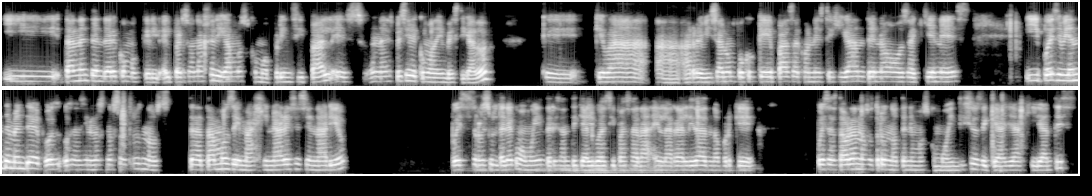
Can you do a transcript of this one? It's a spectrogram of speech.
Y dan a entender como que el, personaje, digamos, como principal es una especie de como de investigador que, va a, revisar un poco qué pasa con este gigante, ¿no? O sea, quién es. Y pues evidentemente, pues, o sea, si nosotros nos tratamos de imaginar ese escenario, pues resultaría como muy interesante que algo así pasara en la realidad, ¿no? Porque pues hasta ahora nosotros no tenemos como indicios de que haya gigantes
